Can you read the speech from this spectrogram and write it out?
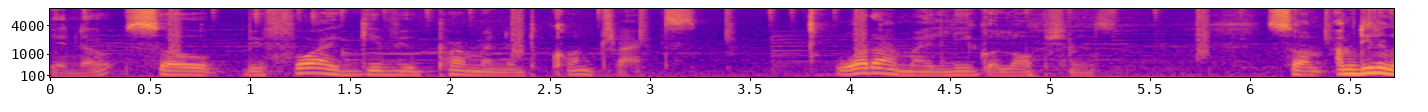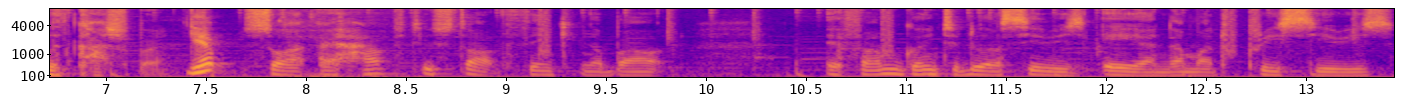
You know, so before I give you permanent contracts, what are my legal options? So I'm, I'm dealing with cash burn. Yep. So I, I have to start thinking about if I'm going to do a series A and I'm at pre series,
